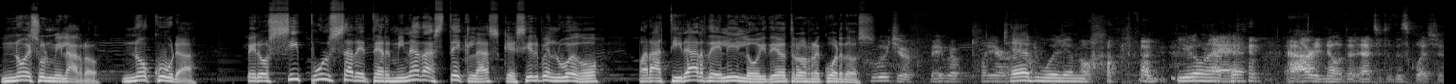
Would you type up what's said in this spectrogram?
no es un milagro, no cura, pero sí pulsa determinadas teclas que sirven luego para tirar del hilo y de otros recuerdos. Who's your favorite player? Ted Williams. You don't have to. And I already know the answer to this question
